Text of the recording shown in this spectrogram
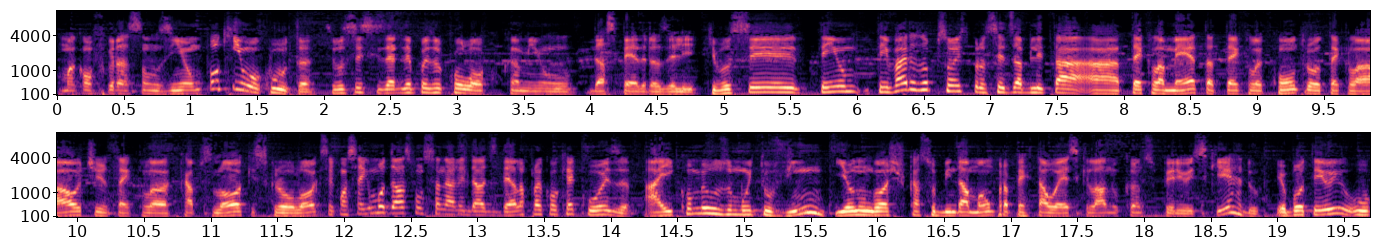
uma configuraçãozinha um pouquinho oculta. Se vocês quiserem, depois eu coloco o caminho das pedras ali. Que você tem, tem várias opções para você desabilitar a tecla meta, tecla control, tecla alt, tecla caps lock, scroll lock. Você consegue mudar as funcionalidades dela para qualquer coisa. Aí, como eu uso muito Vim e eu não gosto de ficar subindo a mão para apertar o ESC lá no canto superior esquerdo, eu botei o,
